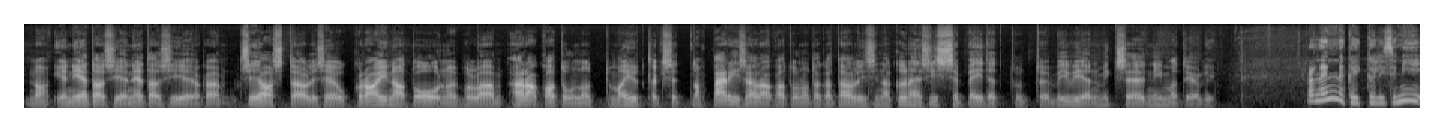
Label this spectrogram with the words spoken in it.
noh, ja nii edasi ja nii edasi, aga see aasta oli see Ukraina toon võib-olla ära kadunud, ma ei ütleks, et noh, päris ära kadunud, aga ta oli sinna kõne sisse peidetud. Vivian, miks see niimoodi oli? arvan, ennekõike oli see nii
